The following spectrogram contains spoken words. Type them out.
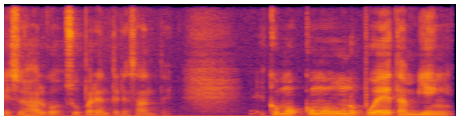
Eso es algo súper interesante. ¿Cómo, ¿Cómo uno puede también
